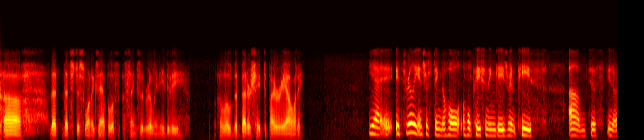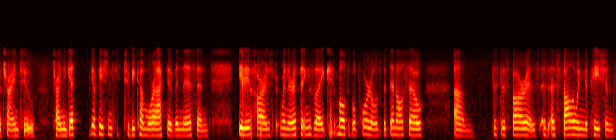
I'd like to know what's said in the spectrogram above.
Uh, that that's just one example of, of things that really need to be a little bit better shaped by reality. Yeah, it's really interesting the whole the whole patient engagement piece. Um, just you know, trying to trying to get get patients to become more active in this, and it is hard when there are things like multiple portals, but then also um, just as far as, as, as following the patient's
